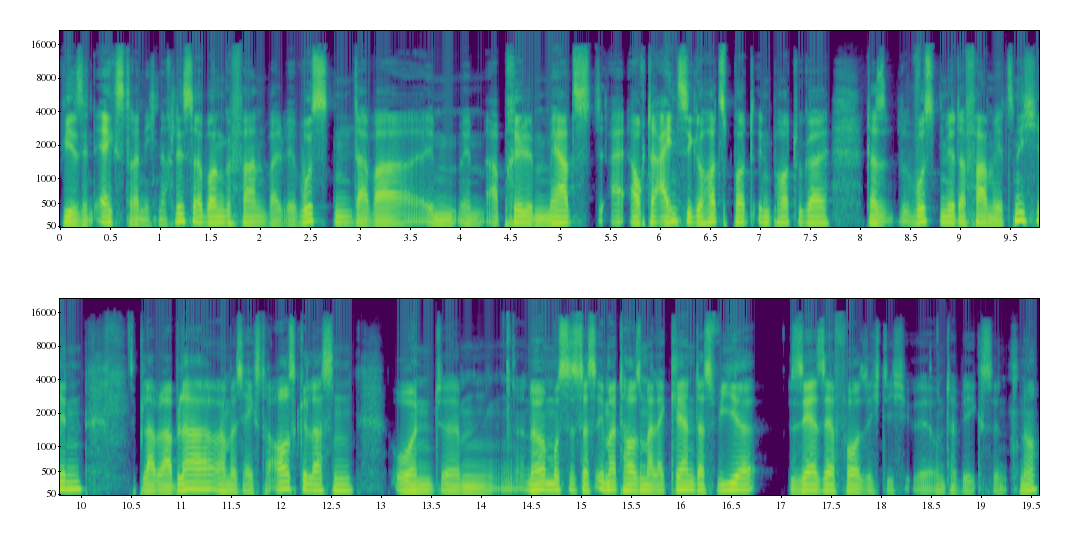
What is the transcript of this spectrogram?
wir sind extra nicht nach Lissabon gefahren, weil wir wussten, da war im, im April, März auch der einzige Hotspot in Portugal, da wussten wir, da fahren wir jetzt nicht hin, bla bla bla, haben wir es extra ausgelassen und ähm, ne, musstest das immer tausendmal erklären, dass wir sehr, sehr vorsichtig äh, unterwegs sind. Ne?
